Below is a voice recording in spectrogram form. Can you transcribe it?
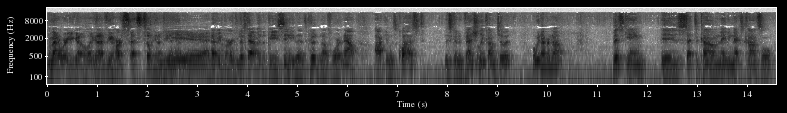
No matter where you go, like that VR set's still going to be a heavy, Yeah, I know. heavy burden. Just having the PC that's good enough for it. Now, Oculus Quest, this could eventually come to it, but we never know. This game is set to come maybe next console.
